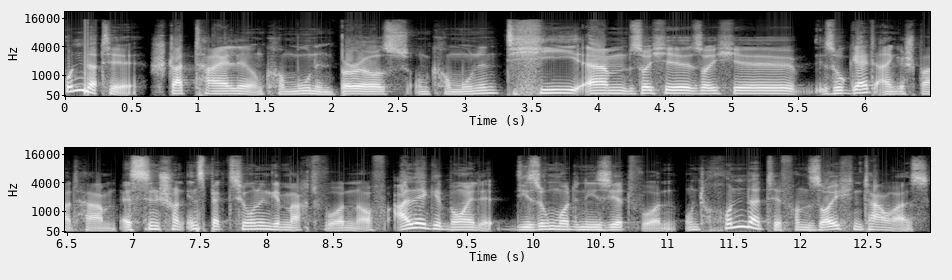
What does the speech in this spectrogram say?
hunderte Stadtteile und Kommunen, Boroughs, und, Kommunen, die ähm, solche, solche, so Geld eingespart haben. Es sind schon Inspektionen gemacht worden auf alle Gebäude, die so modernisiert wurden und hunderte von solchen Towers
